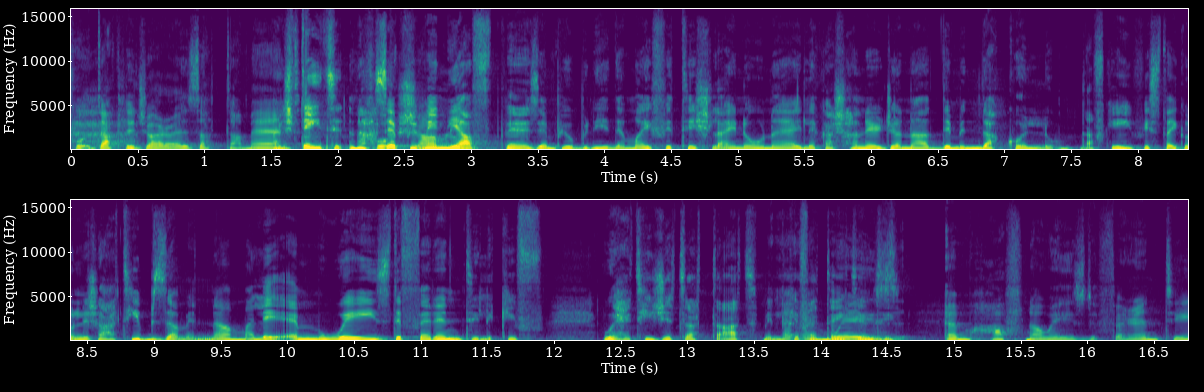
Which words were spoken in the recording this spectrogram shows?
fuq dak li ġara eżattament. Għax tgħid naħseb li min jaf pereżempju bniedem ma jfittix lajnuna jgħidlek għax ħanerġa' ngħaddi minn dak kollu. Taf kif jista' jkun li xi ħadd jibża' minna, ma le hemm ways differenti li kif wieħed jiġi trattat milli kif qed tgħid inti. Hemm ħafna ways differenti,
